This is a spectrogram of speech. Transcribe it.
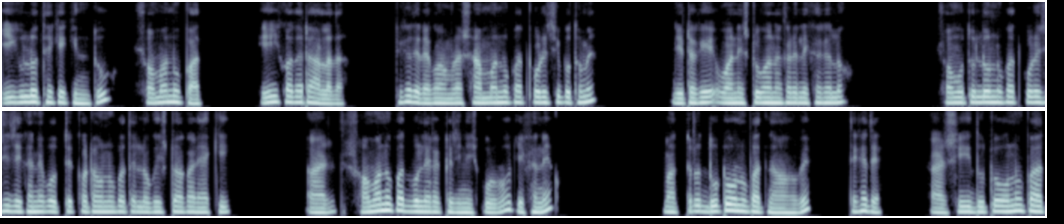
এইগুলো থেকে কিন্তু সমানুপাত, এই কথাটা আলাদা। ঠিক আছে? দেখো, আমরা সামানুপাত পড়েছি প্রথমে, যেটাকে ওয়ান ইস টু ওয়ান আকারে লেখা গেল। সমতুল্য অনুপাত পড়েছি, যেখানে প্রত্যেক কটা অনুপাতের লঘিষ্ঠ আকার একই। আর সমানুপাত বলে একটা জিনিস পড়ব, যেখানে মাত্র দুটো অনুপাত নেওয়া হবে। ঠিক আছে? আর সেই দুটো অনুপাত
